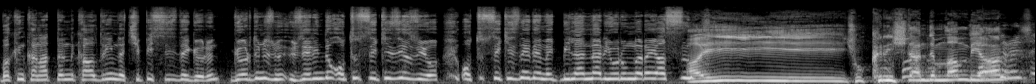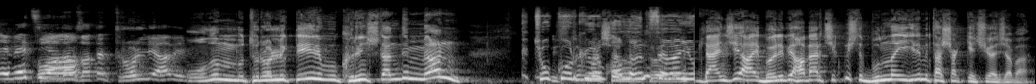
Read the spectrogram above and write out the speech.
Bakın kanatlarını kaldırayım da çipi siz de görün. Gördünüz mü? Üzerinde 38 yazıyor. 38 ne demek? Bilenler yorumlara yazsın. Ay çok cringe'lendim lan bir an. evet Bu adam zaten troll ya benim. Oğlum bu trollük değil bu cringe'lendim lan. Çok Üstün korkuyorum. başarılı Allah'ını bir troll. seven Bence ay böyle bir haber çıkmıştı. Bununla ilgili mi taşak geçiyor acaba?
